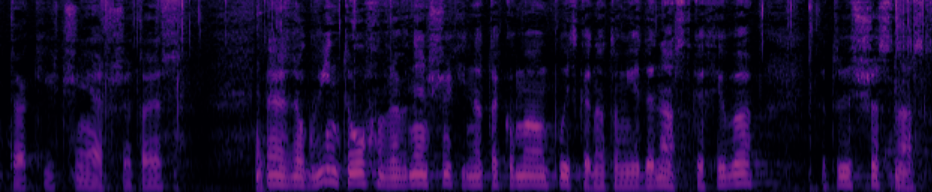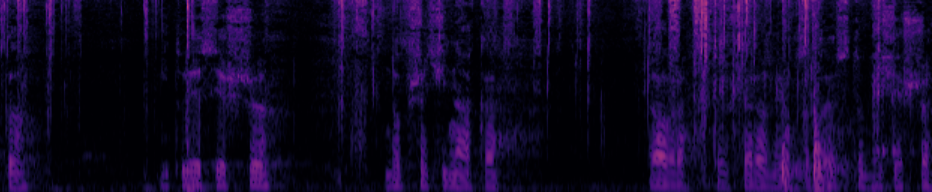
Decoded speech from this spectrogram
I taki, czy nie, czy to jest to jest do gwintów wewnętrznych i na taką małą płytkę, na tą jedenastkę chyba. A tu jest szesnastka. I tu jest jeszcze do przecinaka. Dobra, to już teraz wiem co to jest. Tu gdzieś jeszcze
